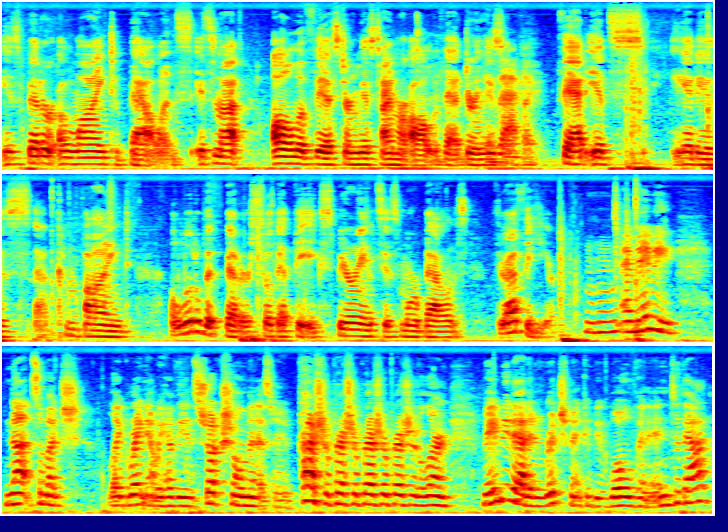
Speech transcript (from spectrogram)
is better aligned to balance. It's not all of this during this time or all of that during this. Exactly. That it's it is uh, combined a little bit better so that the experience is more balanced throughout the year. hmm And maybe not so much like right now we have the instructional minutes, so pressure, pressure, pressure, pressure to learn. Maybe that enrichment could be woven into that,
